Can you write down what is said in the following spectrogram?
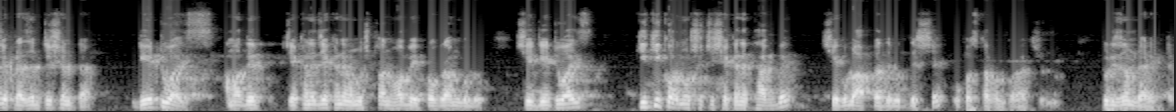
যে প্রেজেন্টেশনটা ডেট ওয়াইজ আমাদের যেখানে যেখানে অনুষ্ঠান হবে প্রোগ্রামগুলো, সেই ডেট ওয়াইজ কী কী কর্মসূচি সেখানে থাকবে, সেগুলো আপনাদের উদ্দেশ্যে উপস্থাপন করার জন্য। ট্যুরিজম ডাইরেক্টর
